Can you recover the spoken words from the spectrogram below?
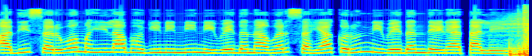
आदी सर्व महिला भगिनींनी निवेदनावर सह्या करून निवेदन देण्यात आले.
